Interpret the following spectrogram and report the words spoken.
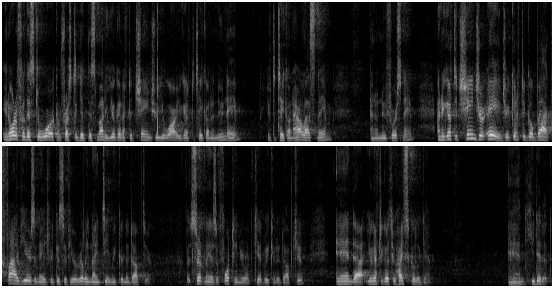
in order for this to work and for us to get this money, you're going to have to change who you are. You're going to have to take on a new name. You have to take on our last name and a new first name. And you're going to have to change your age. You're going to have to go back five years in age because if you were really 19, we couldn't adopt you. But certainly as a 14 year old kid, we could adopt you. And uh, to have to go through high school again. And he did it,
